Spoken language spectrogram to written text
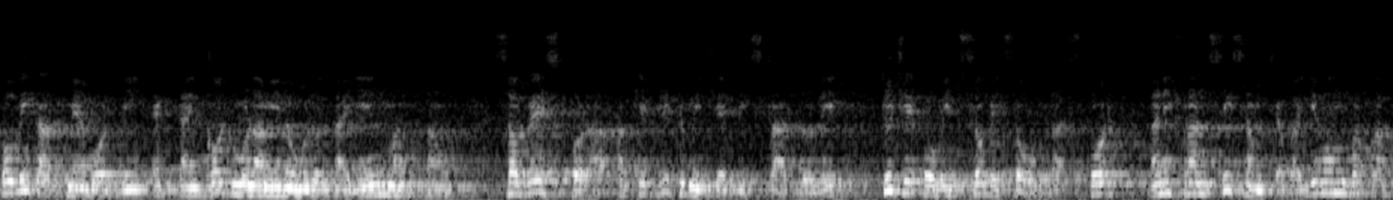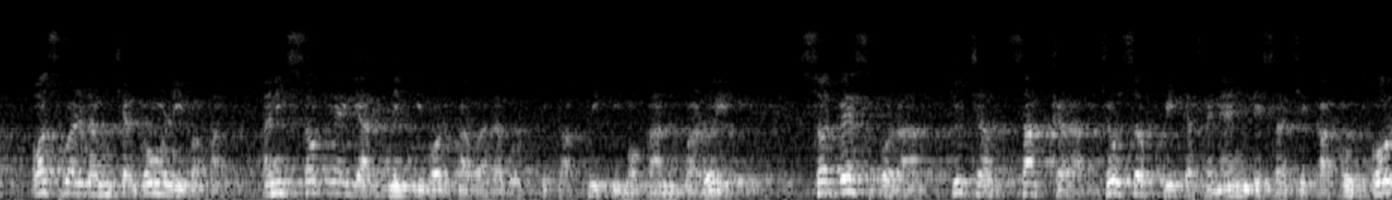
पवित्र आत्म्या वरवीं एकठांय कोद म्हूण आमी नम्रतायेन मागता सर्वेस्परा आखे पृथ्वीचेर विस्तारलोली तुजे पवित्र सोबेचो उगडास कोर आनी फ्रांसीस आमच्या बायेवम बापा ऑसवर्ल्ड आमच्या गवळी बापा आनी सगळ्या याज्ञिकी वर्गा बाराबर तिका प्रिती मोगान वाडय सर्वेस्परा तुज्या साकरा जोसफ पिटर फेर्नांडिसाची काकूत कोर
